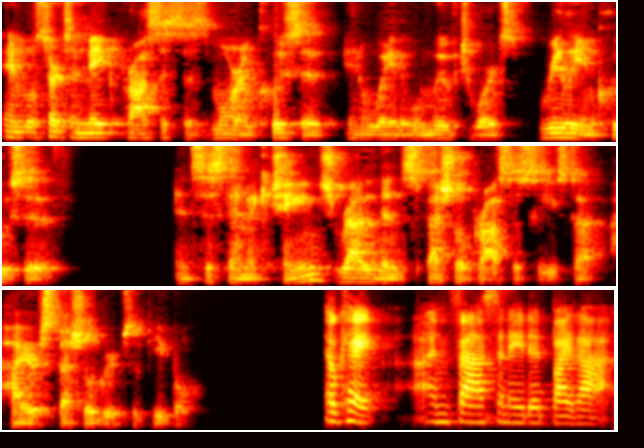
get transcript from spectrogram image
and we'll start to make processes more inclusive in a way that will move towards really inclusive and systemic change rather than special processes to hire special groups of people. Okay, I'm fascinated by that.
